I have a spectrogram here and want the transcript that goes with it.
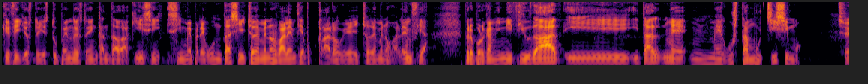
quiero decir, yo estoy estupendo, estoy encantado aquí. Si, si me preguntas si echo de menos Valencia, pues claro que echo de menos Valencia. Pero porque a mí mi ciudad y, tal me, me, gusta muchísimo. Sí.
